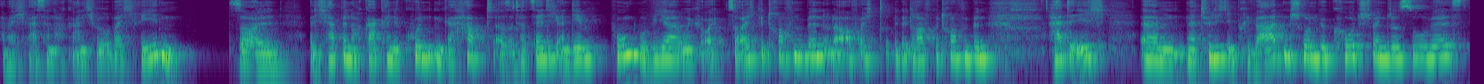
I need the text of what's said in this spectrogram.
aber ich weiß ja noch gar nicht, worüber ich reden soll. Weil ich habe ja noch gar keine Kunden gehabt. Also tatsächlich an dem Punkt, wo wir, wo ich zu euch getroffen bin oder auf euch drauf getroffen bin, hatte ich ähm, natürlich im Privaten schon gecoacht, wenn du das so willst.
